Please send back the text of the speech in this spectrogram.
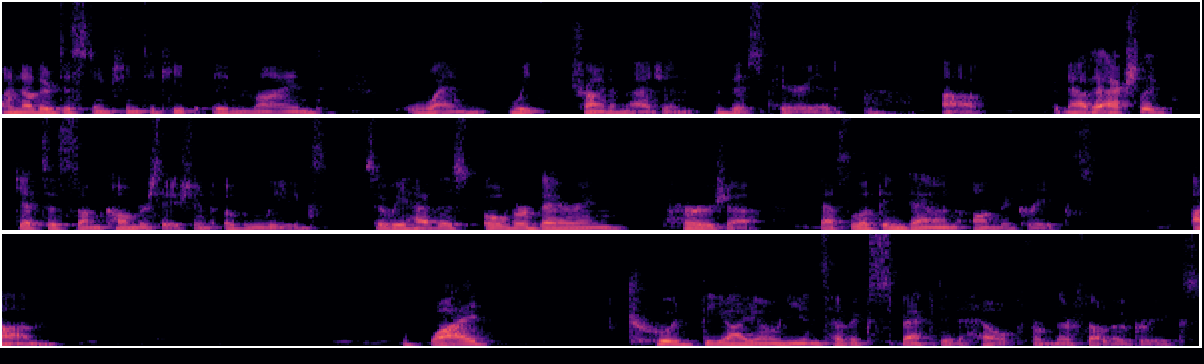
another distinction to keep in mind when we try and imagine this period. Uh, but now to actually get to some conversation of leagues. So we have this overbearing Persia that's looking down on the Greeks. Um, why could the Ionians have expected help from their fellow Greeks?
